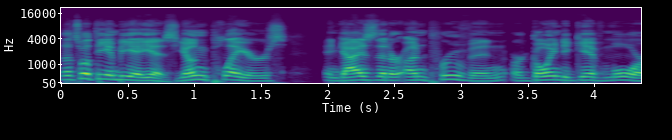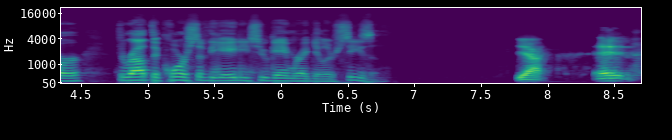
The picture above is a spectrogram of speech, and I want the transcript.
that's what the NBA is. Young players and guys that are unproven are going to give more throughout the course of the 82 game regular season. Yeah, it,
